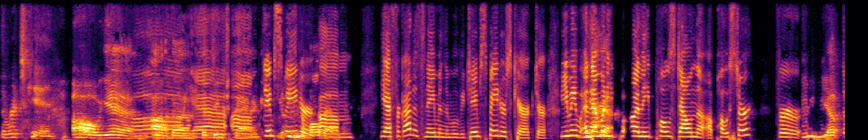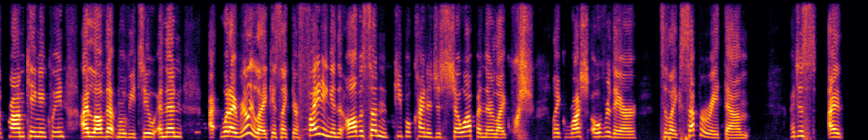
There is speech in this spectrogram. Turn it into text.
the rich kid. oh yeah. Oh, uh, the, yeah. the um, James Spader. Um, yeah, I forgot his name in the movie. James Spader's character. You mean, and then when Yeah. he pu- when he pulls down the uh, poster for Yep. the prom king and queen. I love that movie too. And then I, what I really like is like they're fighting, and then all of a sudden people kind of just show up and they're like, whoosh, like rush over there to like separate them. I just, I,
